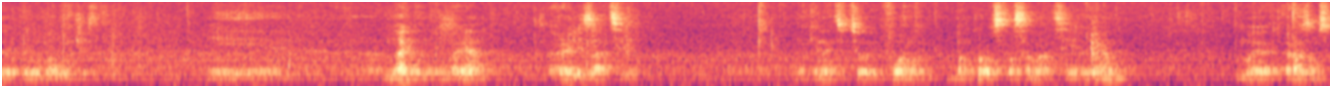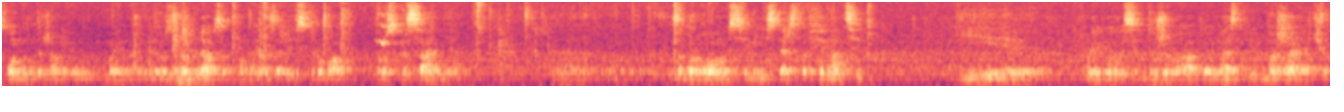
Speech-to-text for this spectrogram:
де я приймав участь. І знайдений варіант реалізації на кінець цієї форми банкротства санації Оріани. Ми разом з фондом державного майна він розробляв закон, я зареєстрував про списання е, заборгованості Міністерства фінансів і проявилося дуже багато інвесторів, бажаючих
